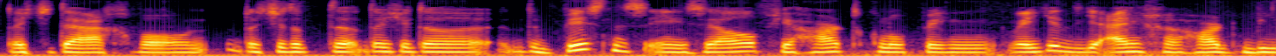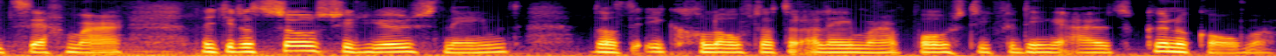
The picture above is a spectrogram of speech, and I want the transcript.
Dat je daar gewoon, dat je, dat, dat je de, de business in jezelf, je hartklopping, weet je, je eigen hartbeat zeg maar. Dat je dat zo serieus neemt dat ik geloof dat er alleen maar positieve dingen uit kunnen komen.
